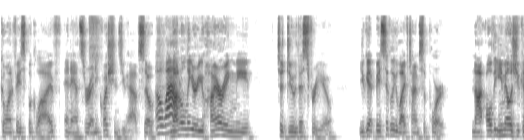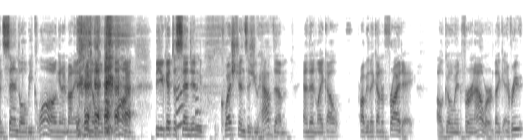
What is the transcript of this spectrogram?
go on Facebook Live and answer any questions you have. So Oh, wow. not only are you hiring me to do this for you, you get basically lifetime support. Not all the emails you can send all week long, and I'm not answering them all week long, but you get to send in questions as you have them. And then, like, I'll probably like on a Friday, I'll go in for an hour, like every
